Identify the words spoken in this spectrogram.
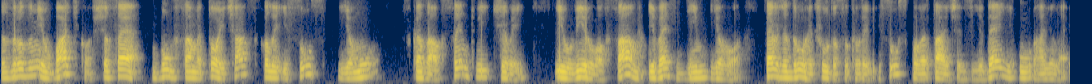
Зрозумів батько, що це був саме той час, коли Ісус йому сказав: Син твій живий, і увірував сам і весь дім його. Це вже друге чудо сотворив Ісус, повертаючись з Юдеї у Галілею.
